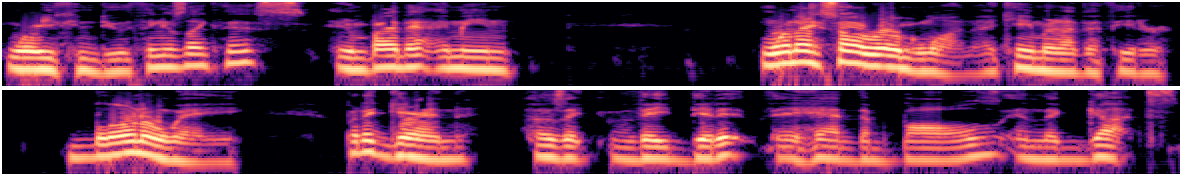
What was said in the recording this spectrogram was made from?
where you can do things like this, and by that I mean when I saw Rogue One, I came out of the theater blown away. But again, I was like, they did it. They had the balls and the guts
